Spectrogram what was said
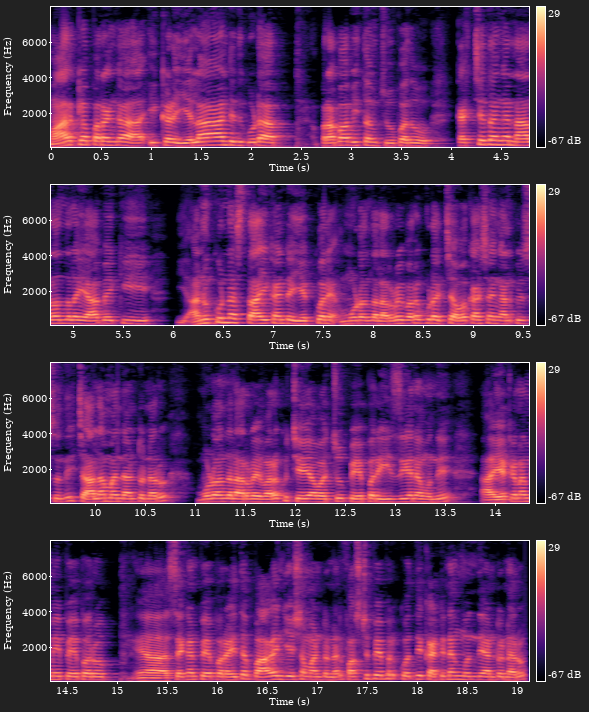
మార్కుల పరంగా ఇక్కడ ఎలాంటిది కూడా ప్రభావితం చూపదు. ఖచ్చితంగా నాలుగు వందల యాభైకి అనుకున్న స్థాయి కంటే ఎక్కువనే మూడు వందల అరవై వరకు కూడా వచ్చే అవకాశం కనిపిస్తుంది. చాలామంది అంటున్నారు మూడు వందల అరవై వరకు చేయవచ్చు పేపర్ ఈజీగానే ఉంది. ఆ ఎకనమీ పేపరు సెకండ్ పేపర్ అయితే బాగా చేసాం అంటున్నారు. ఫస్ట్ పేపర్ కొద్ది కఠినంగా ఉంది అంటున్నారు.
